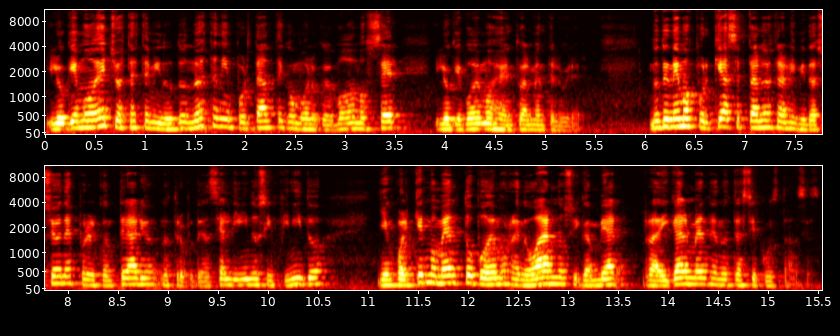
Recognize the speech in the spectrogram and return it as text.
y lo que hemos hecho hasta este minuto no es tan importante como lo que podemos ser y lo que podemos eventualmente lograr. No tenemos por qué aceptar nuestras limitaciones, por el contrario, nuestro potencial divino es infinito y en cualquier momento podemos renovarnos y cambiar radicalmente nuestras circunstancias.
